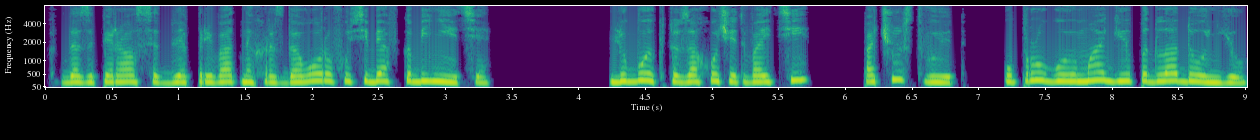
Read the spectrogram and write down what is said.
когда запирался для приватных разговоров у себя в кабинете. Любой, кто захочет войти, почувствует упругую магию под ладонью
